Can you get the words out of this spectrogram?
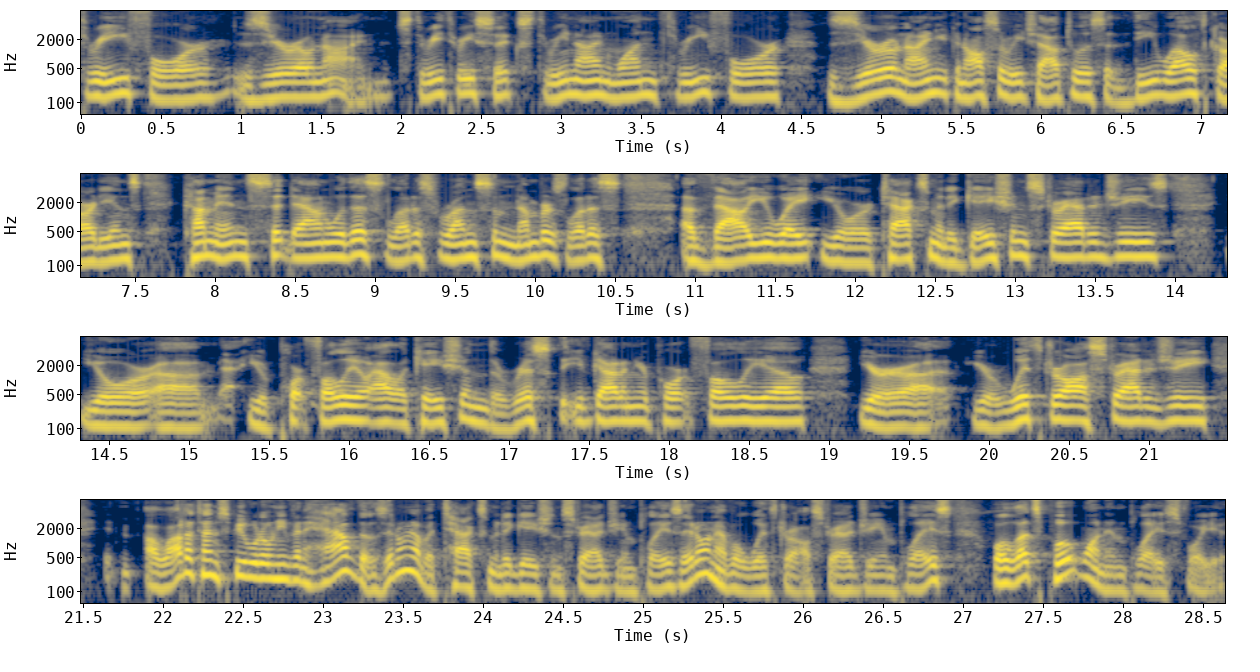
3409. It's 336 391 3409. You can also reach out to us at The Wealth Guardians. Come in, sit down with us, let us run some numbers, let us evaluate your tax mitigation strategies, your, um, your portfolio allocation, the risk that you've got on your portfolio, your, uh, your withdrawal strategy. A lot of times people don't even have those. They don't have a tax mitigation strategy in place, they don't have a withdrawal strategy in place. Well, let's put one in place for you.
